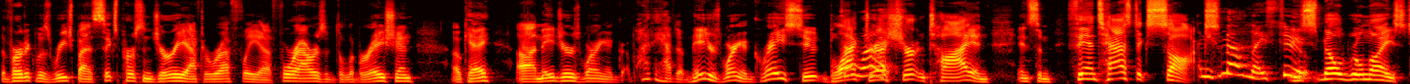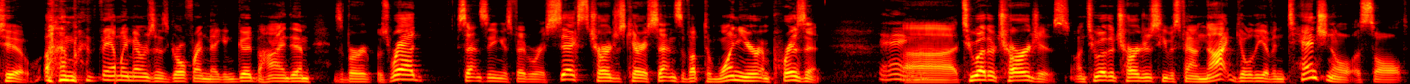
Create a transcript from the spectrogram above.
The verdict was reached by a six-person jury after roughly uh, four hours of deliberation. Okay, uh, Majors wearing a why they have to Majors wearing a gray suit, black what? dress, shirt and tie, and and some fantastic socks. and he smelled nice too. He smelled real nice too. With family members and his girlfriend Meagan Good behind him. His verdict was read. Sentencing is February 6th. Charges carry a sentence of up to one year in prison. Dang. Uh, two other charges. On two other charges, he was found not guilty of intentional assault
